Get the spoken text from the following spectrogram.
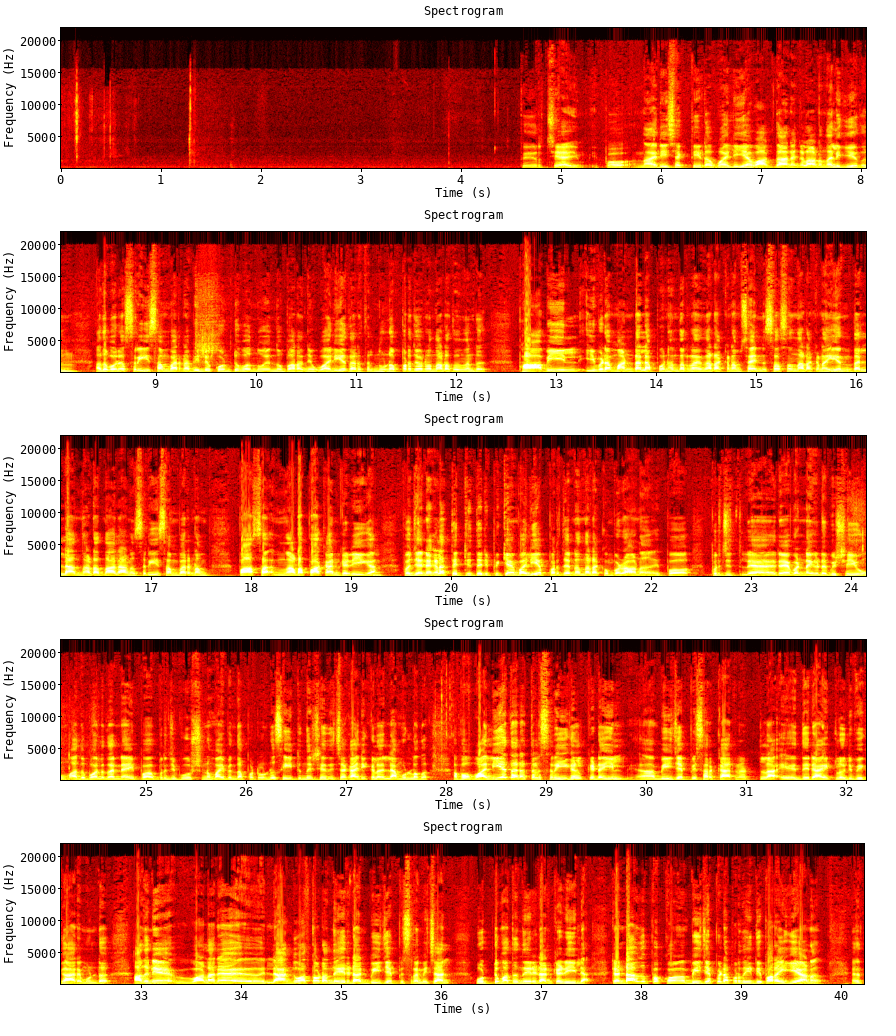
തീർച്ചയായും. ഇപ്പോൾ നാരീശക്തിയുടെ വലിയ വാഗ്ദാനങ്ങളാണ് നൽകിയത്. അതുപോലെ സ്ത്രീ സംവരണ ബില്ല് കൊണ്ടുവന്നു എന്ന് പറഞ്ഞ് വലിയ തരത്തിൽ നുണപ്രചരണം നടത്തുന്നുണ്ട്. ഭാവിയിൽ ഇവിടെ മണ്ഡല പുനർനിർണയം നടക്കണം സെൻസസ് നടക്കണം എന്തെല്ലാം നടന്നാലാണ് സ്ത്രീ സംവരണം പാസ് നടപ്പാക്കാൻ കഴിയുക? അപ്പോൾ ജനങ്ങളെ തെറ്റിദ്ധരിപ്പിക്കാൻ വലിയ പ്രചരണം നടക്കുമ്പോഴാണ് ഇപ്പോൾ ബ്രിജിത് രേവണ്ണയുടെ വിഷയവും അതുപോലെ തന്നെ ഇപ്പോൾ ബ്രിജ്ഭൂഷണുമായി ബന്ധപ്പെട്ടുകൊണ്ട് സീറ്റ് നിഷേധിച്ച കാര്യങ്ങളെല്ലാം ഉള്ളത്. അപ്പോൾ വലിയ തരത്തിൽ സ്ത്രീകൾക്കിടയിൽ ബി ജെ പി സർക്കാരിനുള്ള എതിരായിട്ടുള്ള ഒരു വികാരമുണ്ട്. അതിനെ വളരെ ഏഹ്, ലാഘവത്തോടെ നേരിടാൻ ബി ജെ പി ശ്രമിച്ചാൽ ഒട്ടും അത് നേരിടാൻ കഴിയില്ല. രണ്ടാമത് ഇപ്പോൾ ബി ജെ പിയുടെ പ്രതിനിധി പറയുകയാണ്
